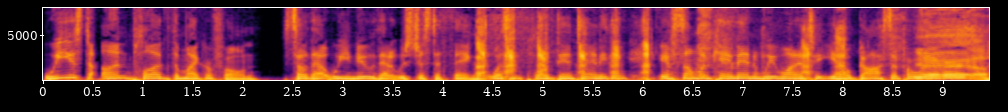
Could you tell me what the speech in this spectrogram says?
we used to unplug the microphone so that we knew that it was just a thing. It wasn't plugged into anything. If someone came in and we wanted to, you know, gossip or whatever, Yeah.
